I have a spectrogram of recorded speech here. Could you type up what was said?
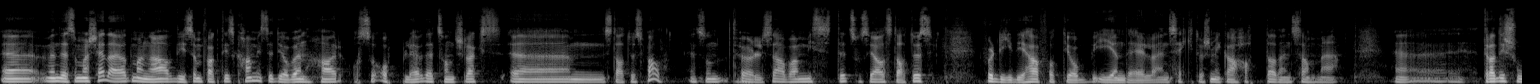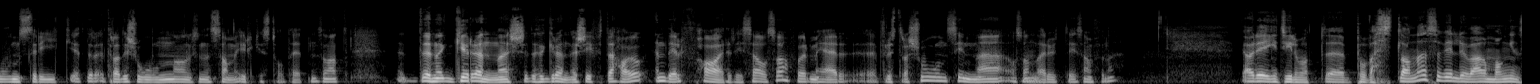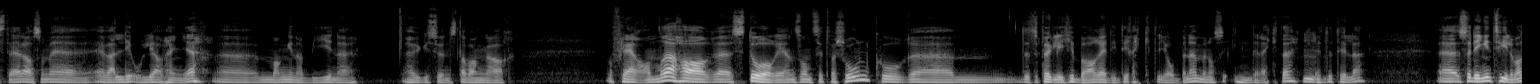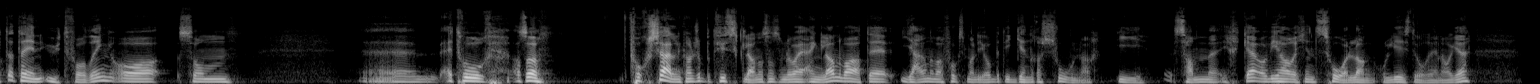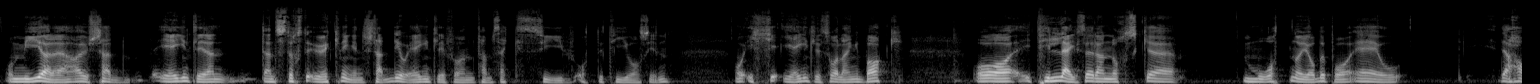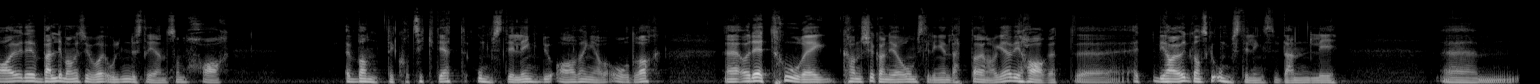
Eh, Men det som har skjedd, er jo at mange av de som faktisk har mistet jobben, har også opplevd et sånt slags eh, statusfall. En sånn følelse av å ha mistet sosial status fordi de har fått jobb i en del av en sektor som ikke har hatt av den samme eh, tradisjonsrike tradisjonen og liksom den samme yrkesstoltheten. Sånn at denne grønne, dette grønne skiftet har jo en del farer i seg også, for mer eh, frustrasjon, sinne og sånn der ute i samfunnet. Ja, Det er ingen tvil om at eh, på Vestlandet så vil det jo være mange steder som er, er veldig oljeavhengige. Eh, mange av byene, Haugesund, Stavanger og flere andre, har, eh, står i en sånn situasjon hvor eh, det selvfølgelig ikke bare er de direkte jobbene, men også indirekte knyttet til det. Eh, så det er ingen tvil om at dette er en utfordring, og som eh, Jeg tror Altså Forskjellen kanskje på Tyskland og sånn som det var i England, var at det gjerne var folk som hadde jobbet i generasjoner i samme yrke. Og vi har ikke en så lang oljehistorie i Norge. Og mye av det har jo skjedd egentlig Den, den største økningen skjedde jo egentlig for en fem, seks, syv, åtte, ti år siden. Og ikke egentlig så lenge bak. Og i tillegg så er den norske måten å jobbe på er jo Det, jo, det er veldig mange som jobber i oljeindustrien som har er vant til kortsiktighet, omstilling. Du er avhengig av ordrer. Eh, og det tror jeg kanskje kan gjøre omstillingen lettere i Norge. Vi har, et, eh, et, vi har jo et ganske omstillingsvennlig um,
